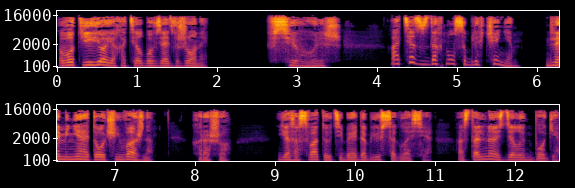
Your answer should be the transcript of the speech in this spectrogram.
«Вот ее я хотел бы взять в жены». «Всего лишь». Отец вздохнул с облегчением. «Для меня это очень важно. Хорошо. Я сосватаю тебя и добьюсь согласия. Остальное сделают боги.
